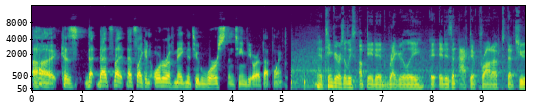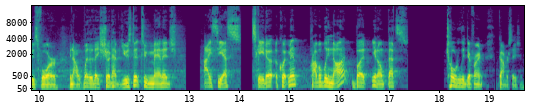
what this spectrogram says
because that that's like that's like an order of magnitude worse than TeamViewer at that point. Yeah, TeamViewer is at least updated regularly. It, it is an active product that's used for, you know, whether they should have used it to manage ICS SCADA equipment, probably not. But you know, that's totally different conversation.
